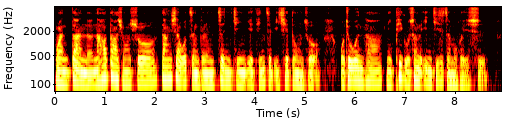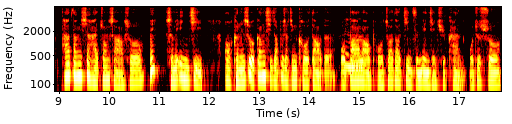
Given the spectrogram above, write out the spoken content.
完蛋了！然后大雄说，当下我整个人震惊，也停止了一切动作。我就问他：“你屁股上的印记是怎么回事？”他当下还装傻说：“哎，什么印记？哦，可能是我刚洗澡不小心抠到的。我把老婆抓到镜子面前去看，我就说，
